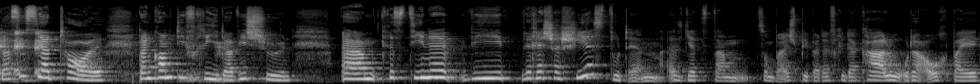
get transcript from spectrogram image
Das ist ja toll. Dann kommt die Frieda, wie schön. Ähm, Christine, wie, wie recherchierst du denn also jetzt dann zum Beispiel bei der Frida Kahlo oder auch bei,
